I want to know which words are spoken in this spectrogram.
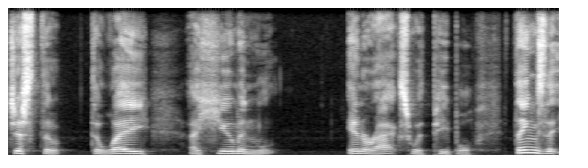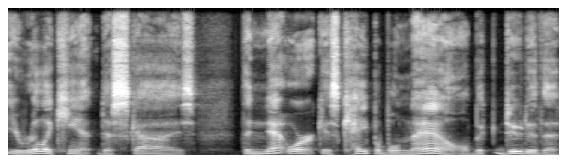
just the the way a human interacts with people, things that you really can't disguise the network is capable now due to the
